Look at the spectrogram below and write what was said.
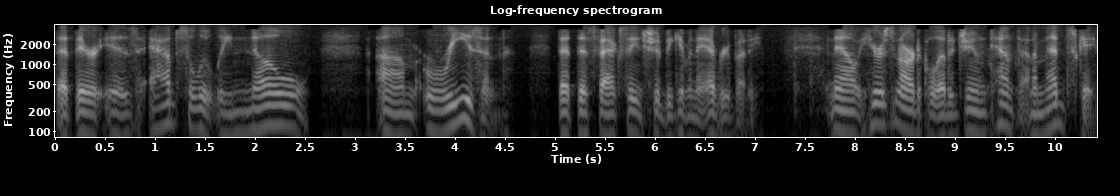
that there is absolutely no um, reason that this vaccine should be given to everybody. Now, here's an article out of June 10th on a Medscape.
